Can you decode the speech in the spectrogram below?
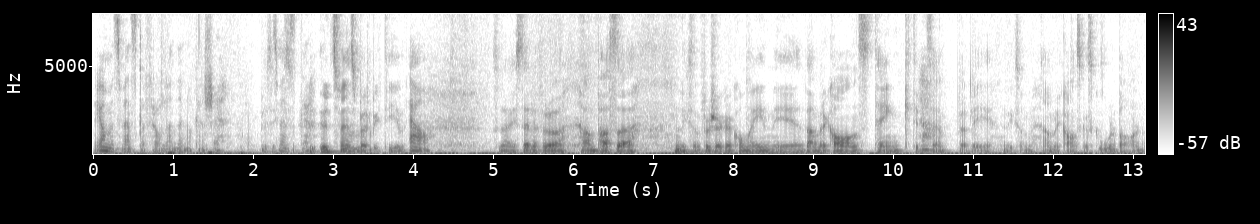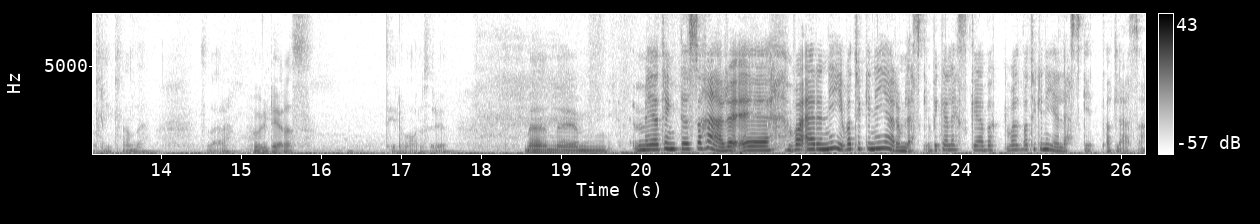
ja, men svenska förhållanden och kanske Precis. svenska. Ur ett svenskt Mm. perspektiv. Ja, Sådär, istället för att anpassa, liksom försöka komma in i ett amerikanskt tänk till exempel i liksom, amerikanska skolbarn och liknande. Sådär, hur deras tillvaro ser ut. Men ehm, Men jag tänkte så här, eh, vad, är det ni, vad tycker ni är om läskigt? Vilka läskiga böcker, vad, vad tycker ni är läskigt att läsa?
